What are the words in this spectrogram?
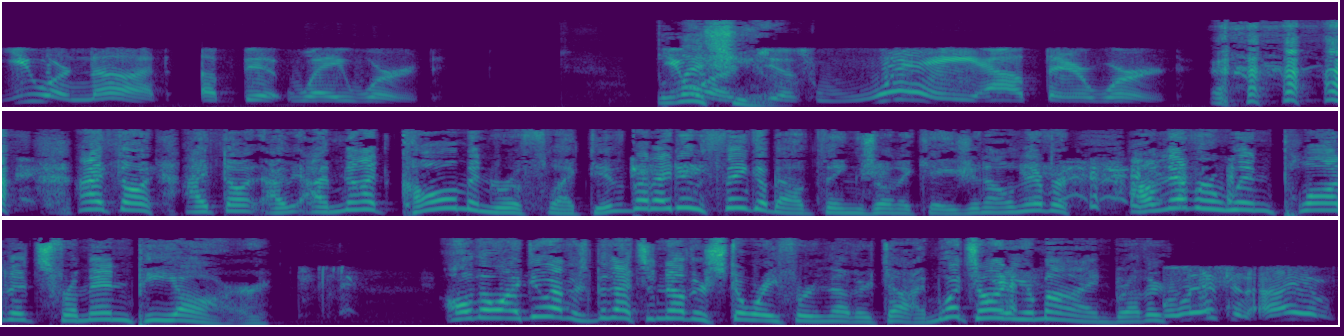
you are not a bit wayward. Bless you. you. just way out there word. I thought I thought I, am not calm and reflective, but I do think about things on occasion. I'll never I'll never win plaudits from NPR. Although I do have, a, but that's another story for another time. What's on your mind, brother? Well, listen, I am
